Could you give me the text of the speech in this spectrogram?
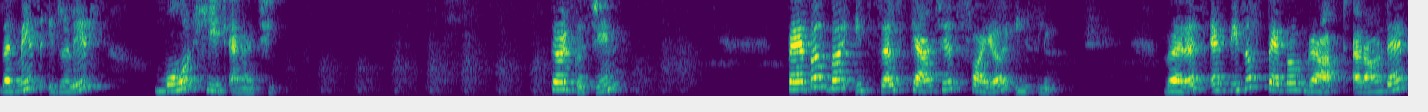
That means it releases more heat energy. Third question. Paper by itself catches fire easily, whereas a piece of paper wrapped around an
